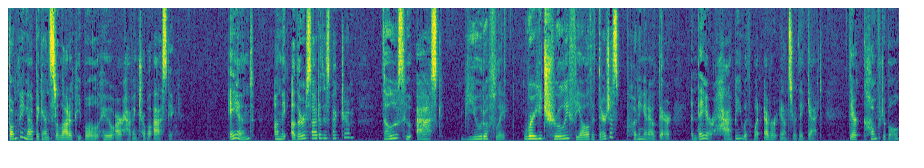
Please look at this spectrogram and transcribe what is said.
bumping up against a lot of people who are having trouble asking. And on the other side of the spectrum, those who ask beautifully where you truly feel that they're just putting it out there and they are happy with whatever answer they get. They're comfortable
